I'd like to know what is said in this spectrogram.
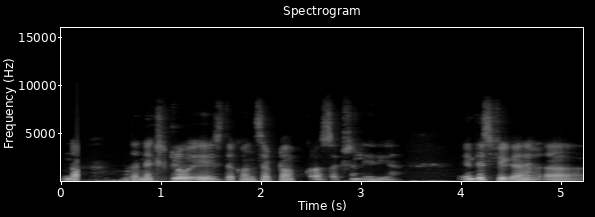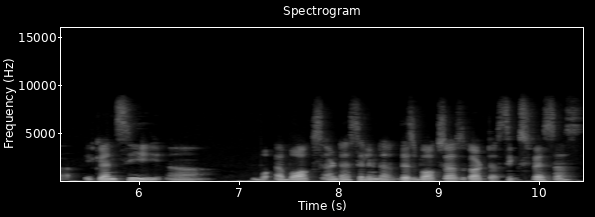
now the next clue is the concept of cross sectional area. In this figure uh, you can see uh, a box and a cylinder. This box has got six faces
